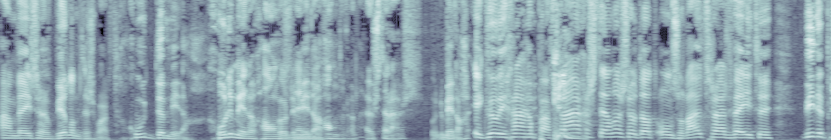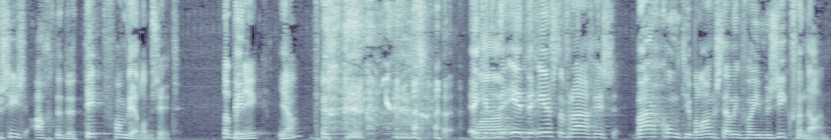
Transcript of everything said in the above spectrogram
aanwezig Willem de Zwart. Goedemiddag. Goedemiddag Hans Goedemiddag. en andere luisteraars. Goedemiddag. Ik wil je graag een paar vragen stellen... zodat onze luisteraars weten wie er precies achter de tip van Willem zit. Dat ben ik. Ja? ik, de, de eerste vraag is... waar komt je belangstelling voor je muziek vandaan?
